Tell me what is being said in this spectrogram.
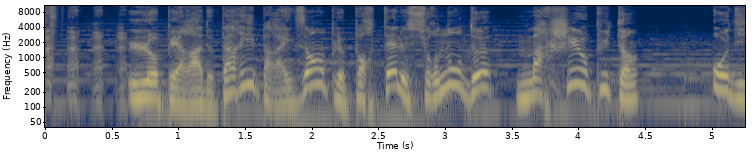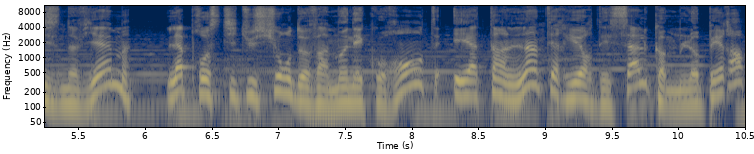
L'Opéra de Paris, par exemple, portait le surnom de marché au putain. Au XIXe, la prostitution devint monnaie courante et atteint l'intérieur des salles comme l'opéra,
